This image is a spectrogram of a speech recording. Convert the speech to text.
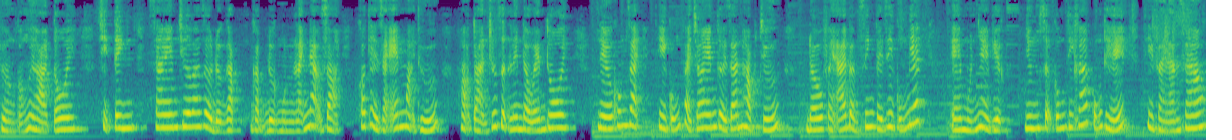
Thường có người hỏi tôi, chị Tinh, sao em chưa bao giờ được gặp gặp được một lãnh đạo giỏi, có thể dạy em mọi thứ, họ toàn chút giận lên đầu em thôi. Nếu không dạy thì cũng phải cho em thời gian học chứ, đâu phải ai bẩm sinh cái gì cũng biết. em muốn nhảy việc nhưng sợ công ty khác cũng thế thì phải làm sao?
